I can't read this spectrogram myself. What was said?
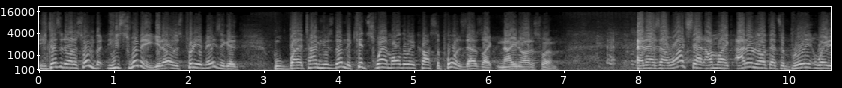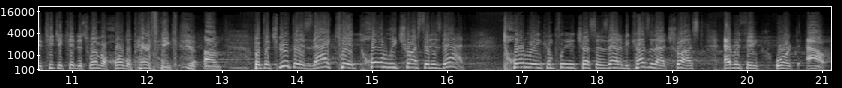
he, doesn't know how to swim, but he's swimming. You know, it was pretty amazing. And by the time he was done, the kid swam all the way across the pool. And his dad was like, now you know how to swim. And as I watched that, I'm like, I don't know if that's a brilliant way to teach a kid to swim or horrible parenting. Um, but the truth is, that kid totally trusted his dad. Totally and completely trusted his dad. And because of that trust, everything worked out.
